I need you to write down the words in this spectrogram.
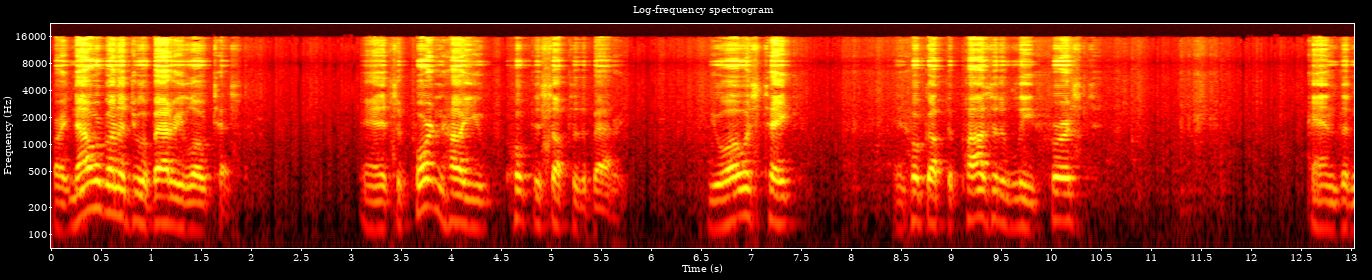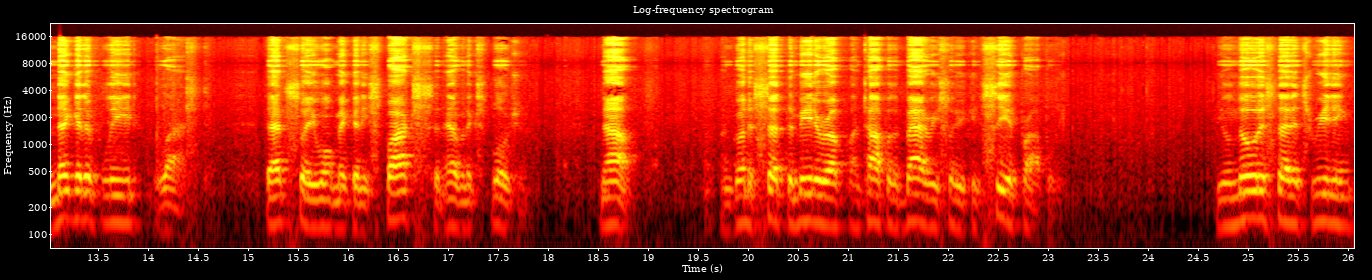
All right, now we're going to do a battery load test. And it's important how you hook this up to the battery. You always take and hook up the positive lead first and the negative lead last. That's so you won't make any sparks and have an explosion. Now, I'm going to set the meter up on top of the battery so you can see it properly. You'll notice that it's reading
